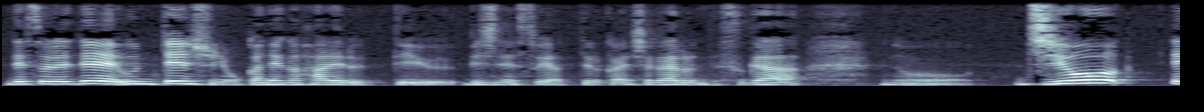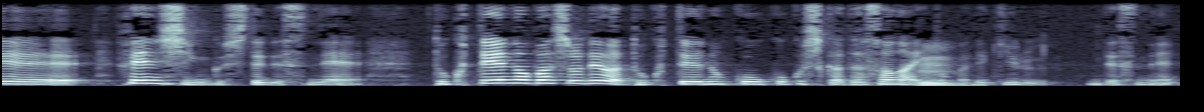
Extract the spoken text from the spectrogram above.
でそれで運転手にお金が入るっていうビジネスをやってる会社があるんですがあのジオ、えーフェンシングしてですね特定の場所では特定の広告しか出さないとかできるんですね、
